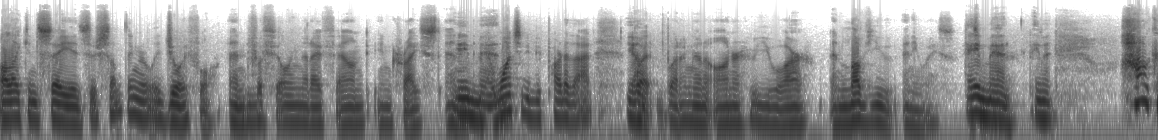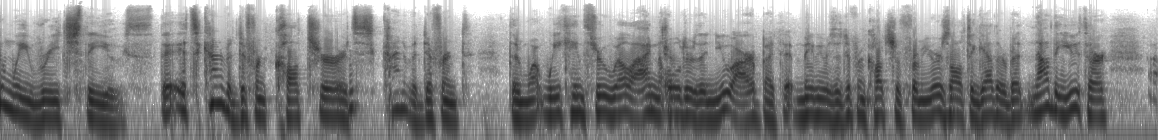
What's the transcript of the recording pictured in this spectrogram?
All I can say is there's something really joyful joyful and mm-hmm. fulfilling that I've found in Christ. And, and, I want you to be part of that, yeah. but, but I'm going to honor who you are and love you anyways. Amen. Amen. How can we reach the youth? It's kind of a different culture. It's kind of a different than what we came through. Well, I'm sure. older than you are, but maybe it was a different culture from yours altogether. But now the youth are, uh,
